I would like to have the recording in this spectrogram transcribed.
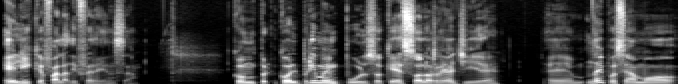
È lì che fa la differenza. Con, il primo impulso, che è solo reagire, eh, noi possiamo,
